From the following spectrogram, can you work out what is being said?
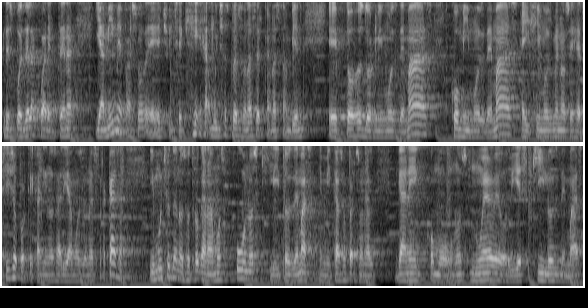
después de la cuarentena y a mí me pasó de hecho y sé que a muchas personas cercanas también eh, todos dormimos de más, comimos de más e hicimos menos ejercicio porque casi no salíamos de nuestra casa y muchos de nosotros ganamos unos kilitos de más. En mi caso personal gané como unos 9 o 10 kilos de más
